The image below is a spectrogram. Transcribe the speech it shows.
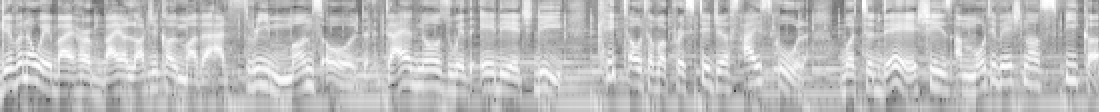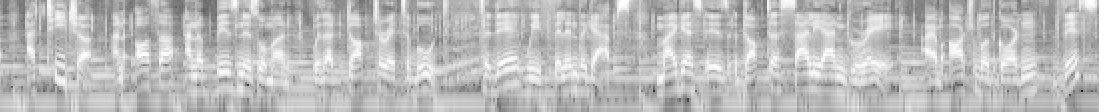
Given away by her biological mother at three months old, diagnosed with ADHD, kicked out of a prestigious high school. But today, she is a motivational speaker, a teacher, an author, and a businesswoman with a doctorate to boot. Today, we fill in the gaps. My guest is Dr. SallyAnn Gray. I am Archibald Gordon. This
